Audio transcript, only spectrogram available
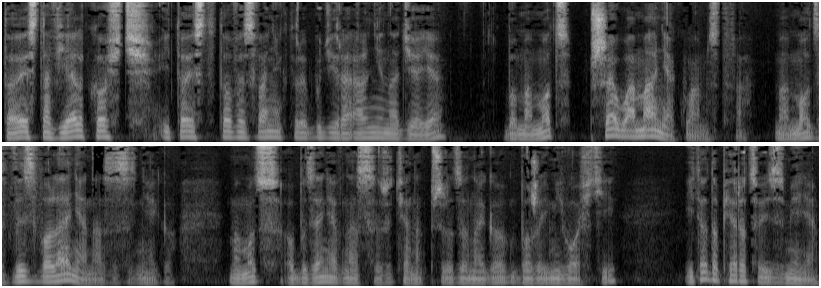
to jest ta wielkość i to jest to wezwanie, które budzi realnie nadzieję, bo ma moc przełamania kłamstwa, ma moc wyzwolenia nas z niego, ma moc obudzenia w nas życia nadprzyrodzonego, Bożej miłości. I to dopiero coś zmienia,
